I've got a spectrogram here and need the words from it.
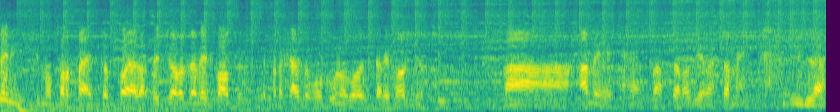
Benissimo, perfetto. Poi alla peggiore delle ipotesi, se per caso qualcuno volesse rivolgersi a, a me, eh, passerò direttamente il,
